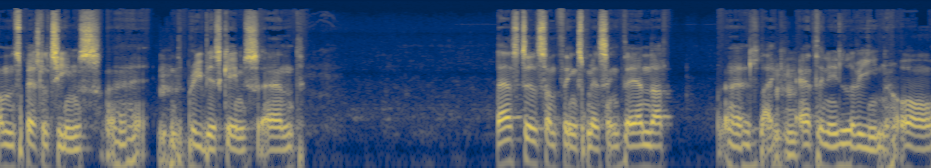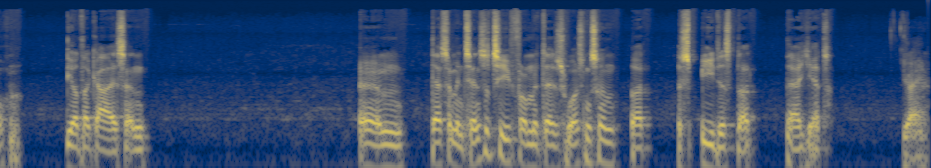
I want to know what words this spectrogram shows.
on special teams uh, mm-hmm. in the previous games, and there's still some things missing. They are not uh, like mm-hmm. Anthony Levine or the other guys, and um, there's some intensity from Darius Washington, but the speed is not there yet. Right.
